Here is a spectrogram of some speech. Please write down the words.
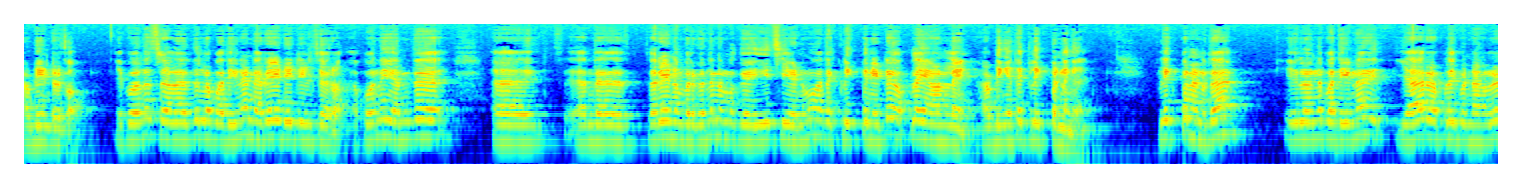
அப்படின்ட்டுருக்கோம் இருக்கும் இப்போ வந்து சில இதில் பார்த்தீங்கன்னா நிறைய டீட்டெயில்ஸ் வரும். அப்போ வந்து எந்த அந்த சர்வே நம்பருக்கு வந்து நமக்கு ஈஸி வேணுமோ அதை கிளிக் பண்ணிவிட்டு அப்ளை ஆன்லைன் அப்படிங்கிறத கிளிக் பண்ணுங்கள் கிளிக் பண்ணினதை இதில் வந்து பார்த்தீங்கன்னா யார் அப்ளை பண்ணாங்களோ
